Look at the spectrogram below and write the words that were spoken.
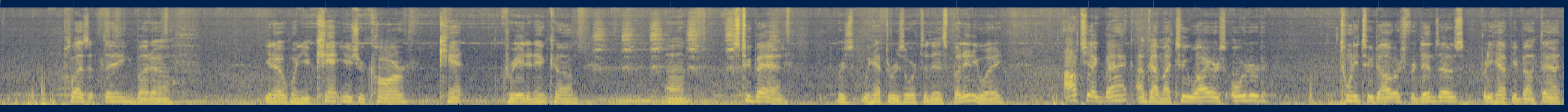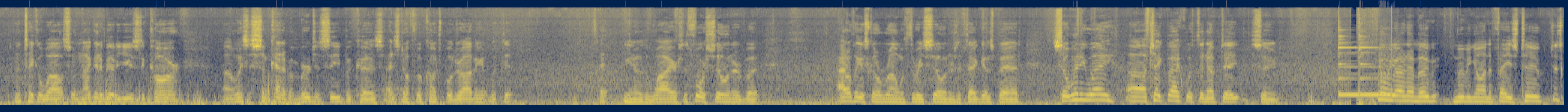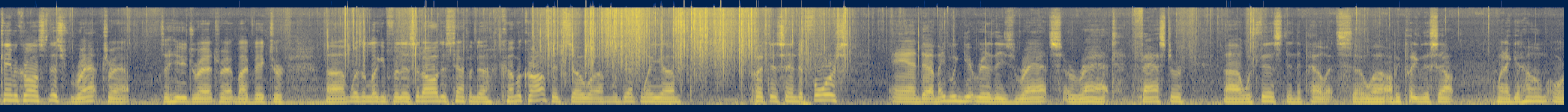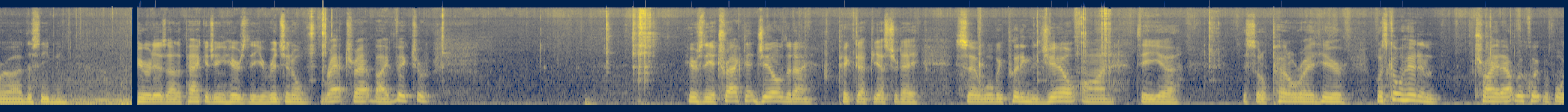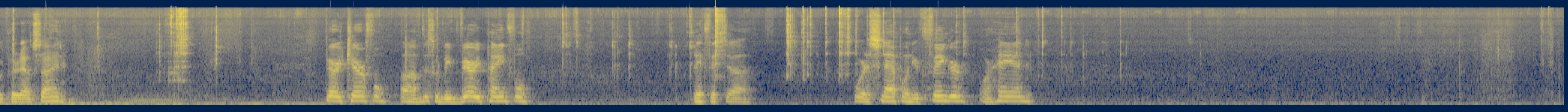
pleasant thing, but uh, you know when you can't use your car, can't create an income, um, it's too bad. We have to resort to this. But anyway. I'll check back. I've got my two wires ordered. $22 for Denso's. Pretty happy about that. It's going to take a while, so I'm not going to be able to use the car uh, unless it's some kind of emergency because I just don't feel comfortable driving it with the, you know, the wires. It's a four cylinder, but I don't think it's going to run with three cylinders if that goes bad. So anyway, uh, I'll check back with an update soon. Here we are now moving, moving on to phase two. Just came across this rat trap. It's a huge rat trap by Victor. Um, wasn't looking for this at all, just happened to come across it. So um, we'll definitely um, put this into force and uh, maybe we can get rid of these rats or rat faster uh, with this than the pellets. So uh, I'll be putting this out when I get home or uh, this evening. Here it is out of the packaging. Here's the original rat trap by Victor. Here's the attractant gel that I picked up yesterday. So we'll be putting the gel on the uh, this little pedal right here. Let's go ahead and try it out real quick before we put it outside. Very careful. Um, this would be very painful if it uh, were to snap on your finger or hand.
